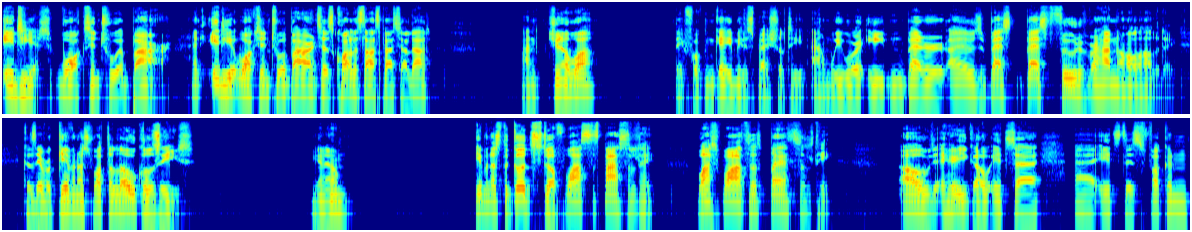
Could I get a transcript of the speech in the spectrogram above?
idiot walks into a bar. An idiot walks into a bar and says, ¿Cuál es la especialidad? And do you know what? They fucking gave me the specialty, and we were eating better. Uh, it was the best best food I've ever had in a whole holiday because they were giving us what the locals eat. You know, giving us the good stuff. What's the specialty? What was the specialty? Oh, here you go. It's uh, uh it's this fucking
